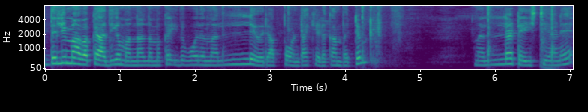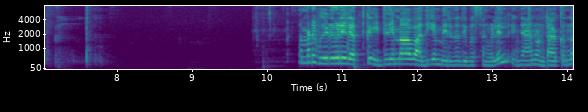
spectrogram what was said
ഇഡ്ഡലി മാവൊക്കെ അധികം വന്നാൽ നമുക്ക് ഇതുപോലെ നല്ല ഒരു അപ്പം ഉണ്ടാക്കിയെടുക്കാൻ പറ്റും. നല്ല ടേസ്റ്റിയാണ്. നമ്മുടെ വീടുകളിലൊക്കെ ഇഡ്ഡലി മാവ് അധികം വരുന്ന ദിവസങ്ങളിൽ ഞാൻ ഉണ്ടാക്കുന്ന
